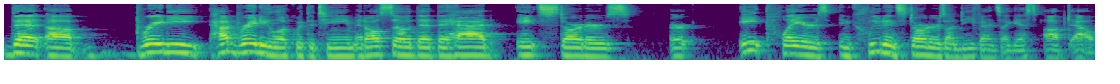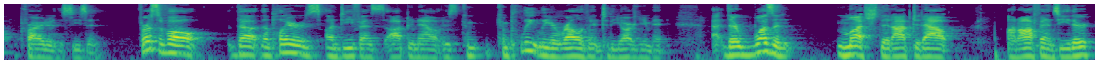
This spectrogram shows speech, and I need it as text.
that uh, Brady how'd Brady look with the team, and also that they had eight starters or eight players, including starters on defense, I guess, opt out prior to the season. First of all, the the players on defense opting out is com- completely irrelevant to the argument. Uh, there wasn't much that opted out on offense either.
